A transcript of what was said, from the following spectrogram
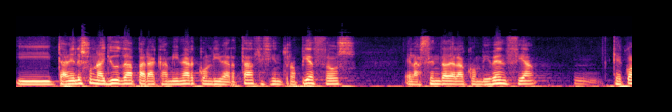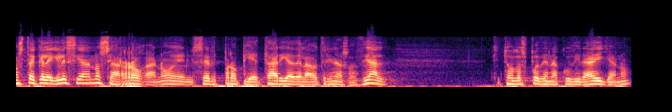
Y también es una ayuda para caminar con libertad y sin tropiezos en la senda de la convivencia, que conste que la Iglesia no se arroga, ¿no? El ser propietaria de la doctrina social, que todos pueden acudir a ella, ¿no?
